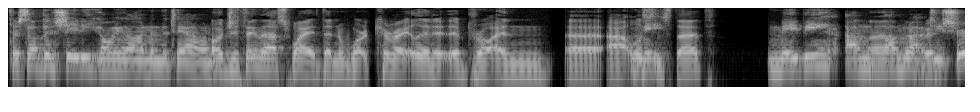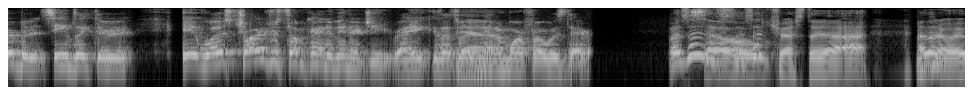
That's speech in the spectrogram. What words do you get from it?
there's something shady going on in the town. Oh, do you think that's why it didn't work correctly and it, it brought in uh, Atlas May- instead? Maybe I'm Uh, I'm not maybe. too sure, but it seems like there it was charged with some kind of energy, right? Because that's why Yeah. Metamorpho was there. Well, it's, it's- it's, Mm-hmm. interesting. Yeah, I, I don't know. It,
